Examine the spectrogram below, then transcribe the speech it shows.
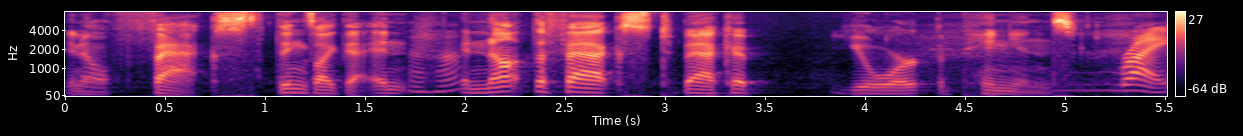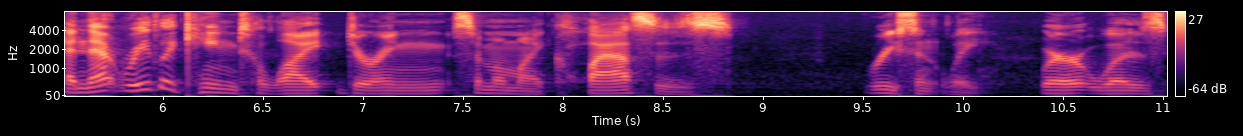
you know facts, things like that, and Uh-huh. and not the facts to back up your opinions, Right. And that really came to light during some of my classes recently, where it was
